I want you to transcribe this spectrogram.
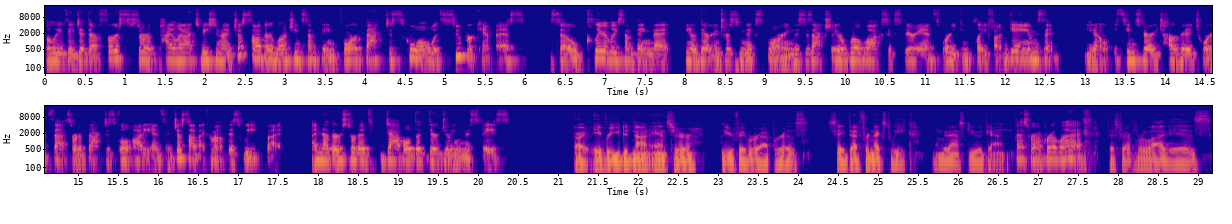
believe they did their first sort of pilot activation. I just saw they're launching something for back to school with Super Campus. So clearly something that, you know, they're interested in exploring. This is actually a Roblox experience where you can play fun games and, you know, it seems very targeted towards that sort of back to school audience. I just saw that come out this week, but another sort of dabble that they're doing in this space. All right, Avery, you did not answer who your favorite rapper is. Save that for next week. I'm going to ask you again. Best rapper alive. Best rapper alive is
